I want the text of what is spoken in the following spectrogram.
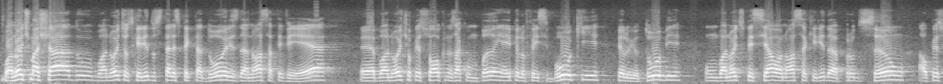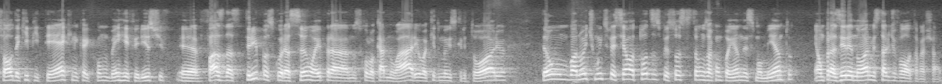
Boa noite, Machado. Boa noite aos queridos telespectadores da nossa TVE. É, boa noite ao pessoal que nos acompanha aí pelo Facebook, pelo YouTube. Um boa noite especial à nossa querida produção, ao pessoal da equipe técnica, que, como bem referiste, é, faz das tripas coração aí para nos colocar no ar, eu aqui do meu escritório. Então, boa noite muito especial a todas as pessoas que estão nos acompanhando nesse momento. É um prazer enorme estar de volta, Machado.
